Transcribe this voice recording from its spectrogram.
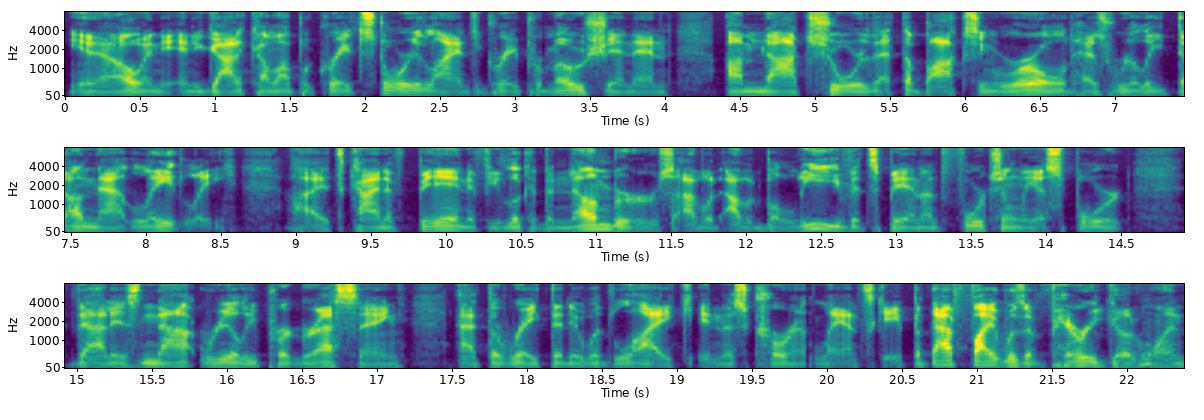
you know, and and you got to come up with great storylines, great promotion, and I'm not sure that the boxing world has really done that lately. Uh, it's kind of been, if you look at the numbers, I would I would believe it's been unfortunately a sport that is not really progressing at the rate that it would like in this current landscape. But that fight was a very good one.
